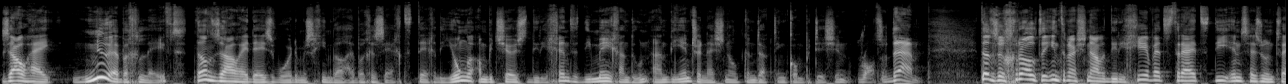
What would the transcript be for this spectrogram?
Zou hij nu hebben geleefd, dan zou hij deze woorden misschien wel hebben gezegd tegen de jonge ambitieuze dirigenten die mee gaan doen aan de International Conducting Competition Rotterdam. Dat is een grote internationale dirigeerwedstrijd die in seizoen 2021-22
